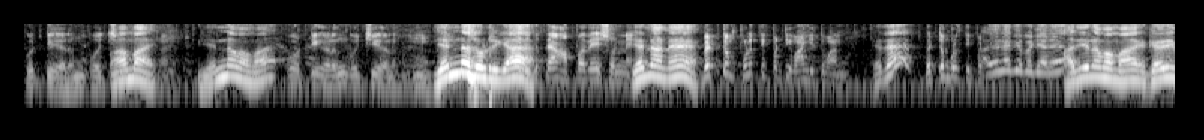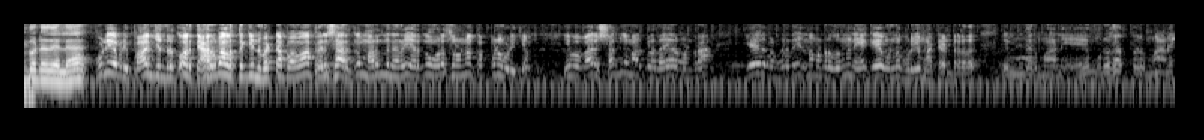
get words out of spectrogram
குட்டிகளும் போச்சு. மாமா என்ன மாமா? பொட்டிகளும் குச்சிகளும். என்ன சொல்றீங்க? இதுக்குத்தான் அப்பவே சொன்னேன். என்னன்னு? வெட்டும் புளுத்திப்பட்டி வாங்கிட்டு வாங்க எது? வெட்டும் என்னத்தையும் பட்டி அது? அது என்ன மாமா? கேள்விப்பட்டதே இல்லை. புளி அப்படி பாஞ்சுட்டு இருக்கும் ஒருத்தர் தூக்கின்னு வெட்டப்பாவா? பெருசா இருக்கும் மருந்து நிறைய இருக்கும் உரசணும்னா கப்புன்னு பிடிக்கும். இப்போ வேற சங்கு மாக்கில் தயார் பண்றான். ஏது பண்றது என்ன பண்றதுன்னு நேக்கே ஒன்றும் புரிய மாட்டேன்றது. எம்பெருமானே முருகப்பெருமானே.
